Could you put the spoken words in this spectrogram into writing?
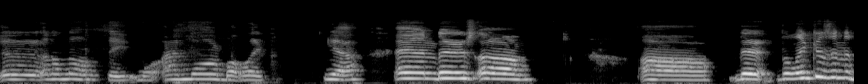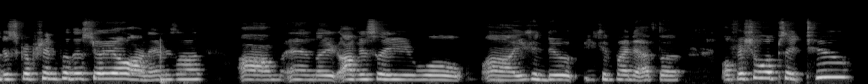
uh, I don't know if they will add more, but like yeah, and there's um. Uh, the the link is in the description for this yo-yo on Amazon. Um, and like obviously, we'll uh, you can do you can find it at the official website too.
